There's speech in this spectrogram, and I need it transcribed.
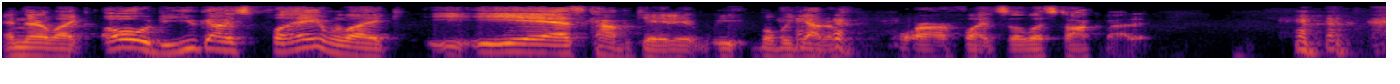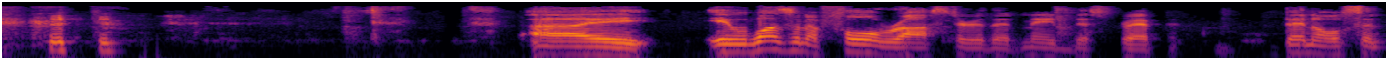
and they're like, "Oh, do you guys play?" And we're like, "Yeah, it's complicated, we, but we got a four-hour flight, so let's talk about it." Uh, it wasn't a full roster that made this trip. Ben Olsen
